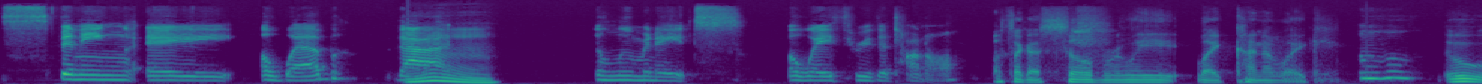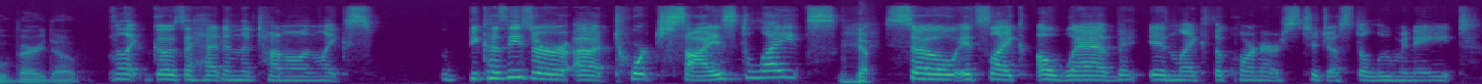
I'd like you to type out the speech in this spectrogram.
spinning a a web that Mm. illuminates a way through the tunnel. It's like a silverly, like kind of like Mm-hmm. ooh, very dope. Like goes ahead in the tunnel and like s- because these are uh, torch-sized lights. Yep. So it's like a web in like the corners to just illuminate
